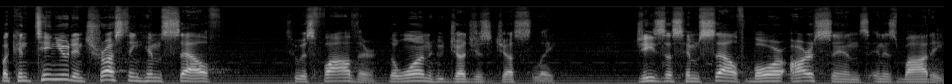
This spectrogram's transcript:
but continued entrusting himself to his Father, the one who judges justly. Jesus himself bore our sins in his body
